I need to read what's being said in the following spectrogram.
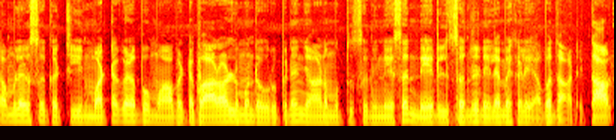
தமிழரசு கட்சியின் மட்டக்களப்பு மாவட்ட பாராளுமன்ற உறுப்பினர் ஞானமுத்து ஸ்ரீநேசன் நேரில் சென்று நிலைமைகளை அவதானித்தார்.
